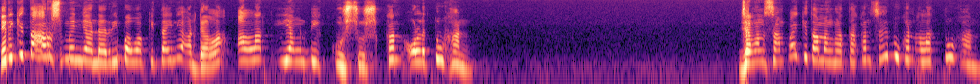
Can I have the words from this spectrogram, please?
Jadi kita harus menyadari bahwa kita ini adalah alat yang dikhususkan oleh Tuhan. Jangan sampai kita mengatakan saya bukan alat Tuhan.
